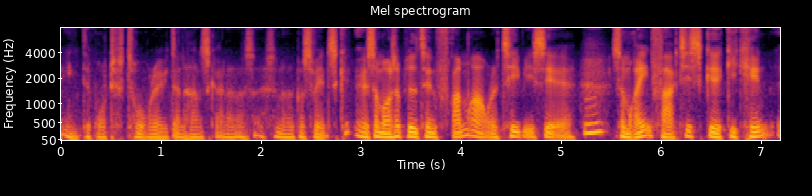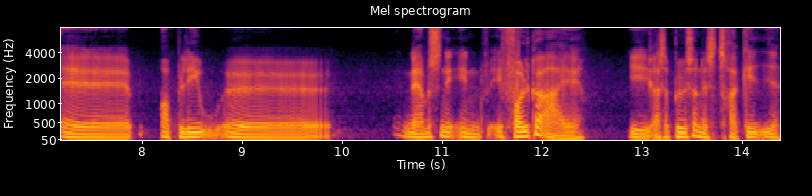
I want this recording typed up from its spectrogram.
inte bort tårer utan handskar, eller så- sådan noget på svensk, øh, som også er blevet til en fremragende tv-serie, mm. som rent faktisk øh, gik hen øh, og blev øh, nærmest sådan en, et folkeeje i, altså bøssernes tragedie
